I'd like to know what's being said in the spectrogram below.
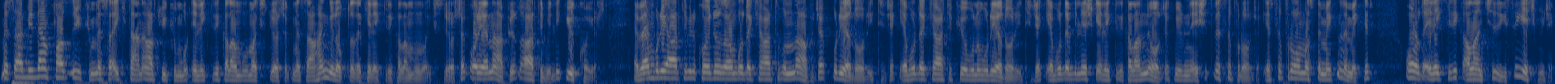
Mesela birden fazla yükün mesela iki tane artı yükün elektrik alan bulmak istiyorsak mesela hangi noktadaki elektrik alan bulmak istiyorsak oraya ne yapıyoruz? Artı birlik yük koyuyoruz. E ben buraya artı bir koyduğum zaman buradaki artı bunu ne yapacak? Buraya doğru itecek. E buradaki artı Q bunu buraya doğru itecek. E burada bileşke elektrik alan ne olacak? Birbirine eşit ve sıfır olacak. E sıfır olması demek ne demektir? Orada elektrik alan çizgisi geçmeyecek.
